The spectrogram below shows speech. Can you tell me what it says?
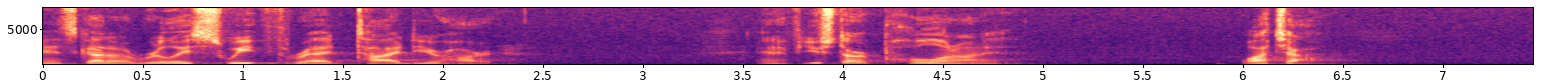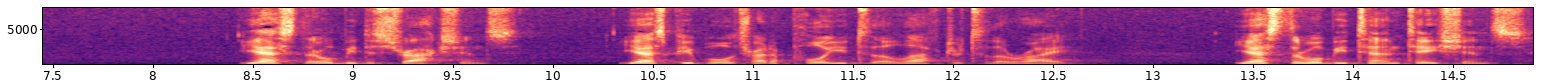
and it's got a really sweet thread tied to your heart. And if you start pulling on it, watch out. Yes, there will be distractions. Yes, people will try to pull you to the left or to the right. Yes, there will be temptations.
